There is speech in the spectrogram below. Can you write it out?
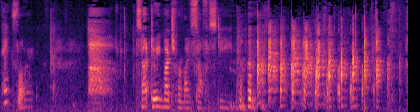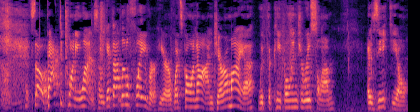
Thanks, Lord. It's not doing much for my self esteem. so, back to 21. So, we get that little flavor here of what's going on. Jeremiah with the people in Jerusalem Ezekiel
